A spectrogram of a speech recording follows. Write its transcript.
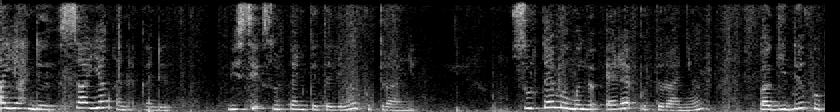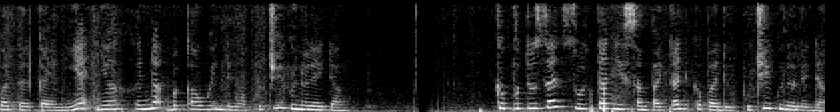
Ayahanda sayang anak kanda. Bisik Sultan ke telinga puteranya. Sultan memeluk erat puteranya. Baginda membatalkan niatnya hendak berkahwin dengan Puteri Gunung Ledang. Keputusan Sultan disampaikan kepada Puteri Gunung Ledang.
